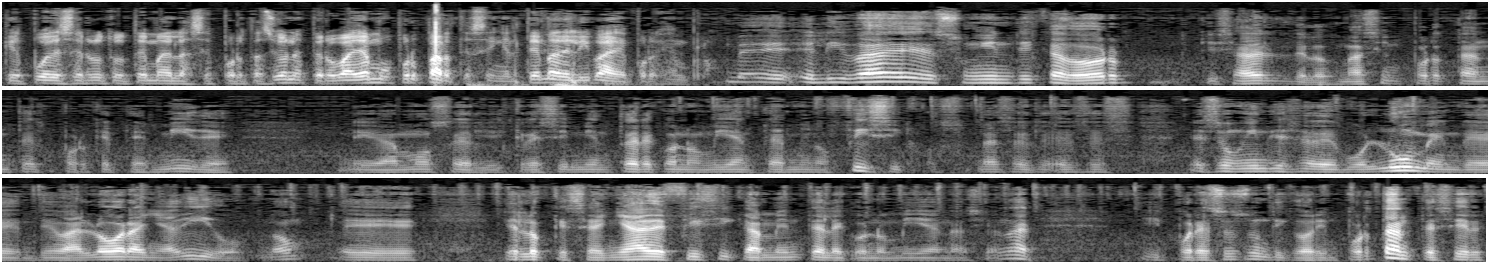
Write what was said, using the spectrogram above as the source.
que puede ser otro tema de las exportaciones, pero vayamos por partes. En el tema del IBAE, por ejemplo. El IBAE es un indicador quizás de los más importantes porque te mide, digamos, el crecimiento de la economía en términos físicos. Es, un índice de volumen, de, valor añadido, ¿no? Eh, es lo que se añade físicamente a la economía nacional. Y por eso es un indicador importante, es decir,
